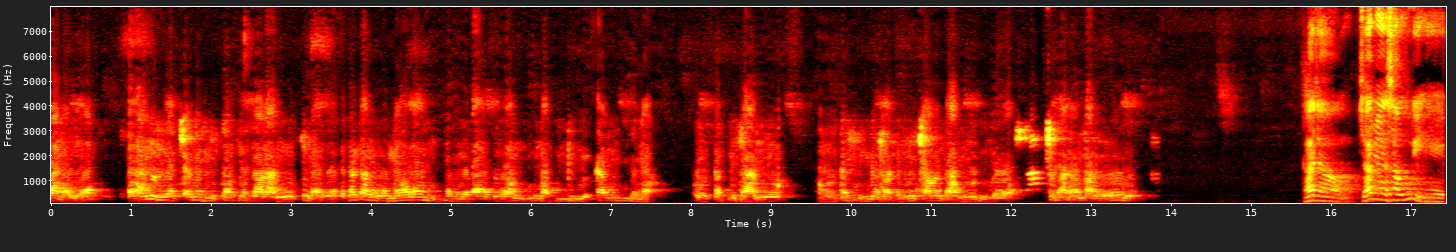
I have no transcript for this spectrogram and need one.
လာတယ်အဲ့ လိုမျိုးအချက်အလက်တွေတောက်ပြတာလာမျိုးဖြစ်လာတယ်။ဒါကြောင့်လည်းမောလန်ဒီမှာဒါဆိုတော့ဒီမှာဒီလိုကောင်းကြီးနေမှာဟိုတပ်ပြတာမျိုးဟိုတပ်ပြရတာတူချောင်းတာမျိုးဒီလိုဖြစ်လာတာလို့ဒါကြောင့်ကြားပြန်ဆောက်ဦးတွေနဲ့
